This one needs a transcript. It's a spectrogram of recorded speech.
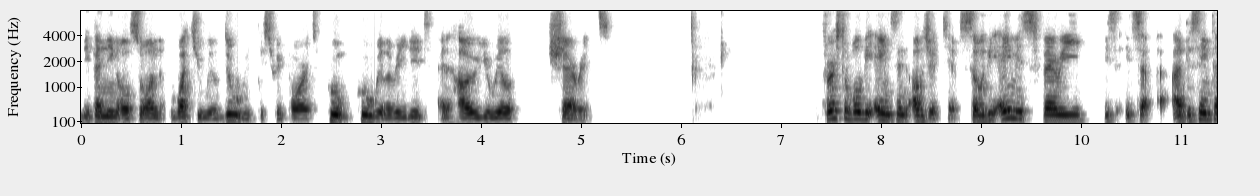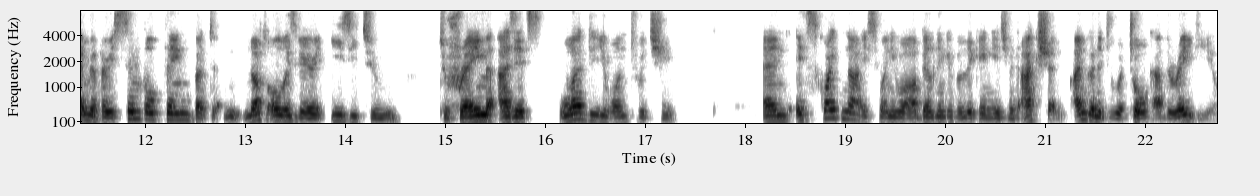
depending also on what you will do with this report, who, who will read it, and how you will share it. First of all, the aims and objectives. So the aim is very, it's, it's a, at the same time a very simple thing, but not always very easy to, to frame as it's what do you want to achieve? And it's quite nice when you are building a public engagement action. I'm going to do a talk at the radio.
